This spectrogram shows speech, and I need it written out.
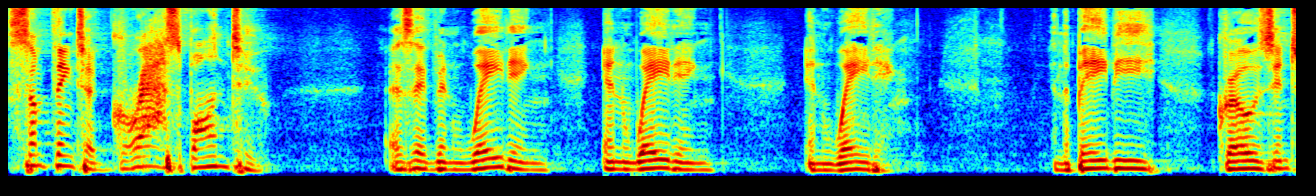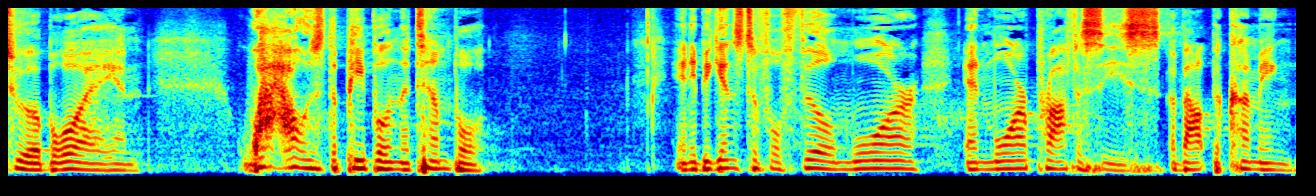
something to grasp onto as they've been waiting and waiting and waiting. And the baby grows into a boy and wows the people in the temple. And he begins to fulfill more and more prophecies about the coming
